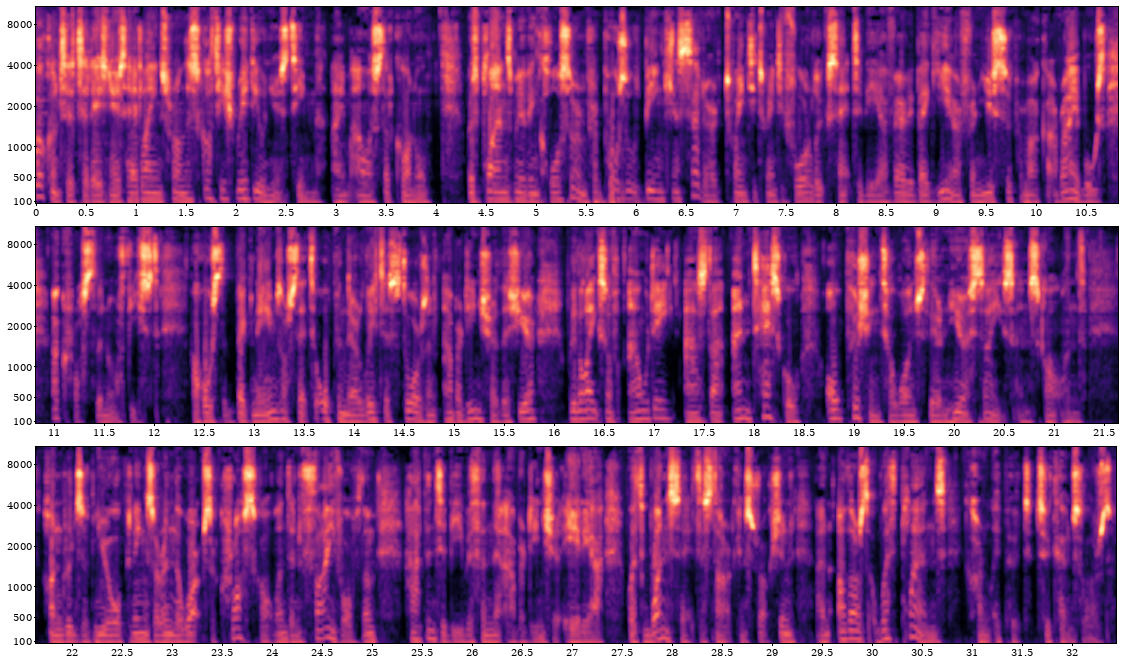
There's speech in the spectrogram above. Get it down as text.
Welcome to today's news headlines from the Scottish Radio News team. I'm Alistair Connell. With plans moving closer and proposals being considered, 2024 looks set to be a very big year for new supermarket arrivals across the North East. A host of big names are set to open their latest stores in Aberdeenshire this year, with the likes of Aldi, Asda and Tesco all pushing to launch their newest sites in Scotland. Hundreds of new openings are in the works across Scotland, and five of them happen to be within the Aberdeenshire area, with one set to start construction and others with plans currently put to councillors.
